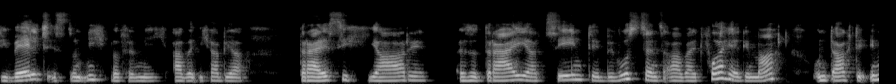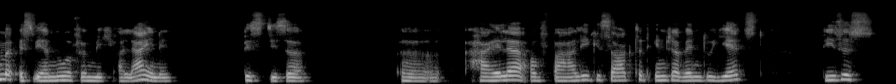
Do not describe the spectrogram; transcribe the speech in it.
die Welt ist und nicht nur für mich. Aber ich habe ja 30 Jahre, also drei Jahrzehnte Bewusstseinsarbeit vorher gemacht und dachte immer, es wäre nur für mich alleine, bis dieser äh, Heiler auf Bali gesagt hat, Inja, wenn du jetzt dieses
